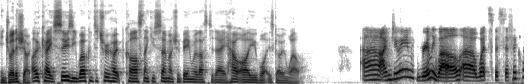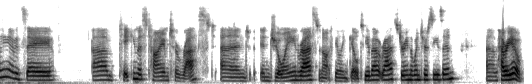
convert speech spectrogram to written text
Enjoy the show. Okay, Suse, welcome to True Hope Cast. Thank you so much for being with us today. How are you? What is going well? Uh, I'm doing really well. Uh, what specifically? I would say um, taking this time to rest and enjoying rest and not feeling guilty about rest during the winter season. Um, how are you?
